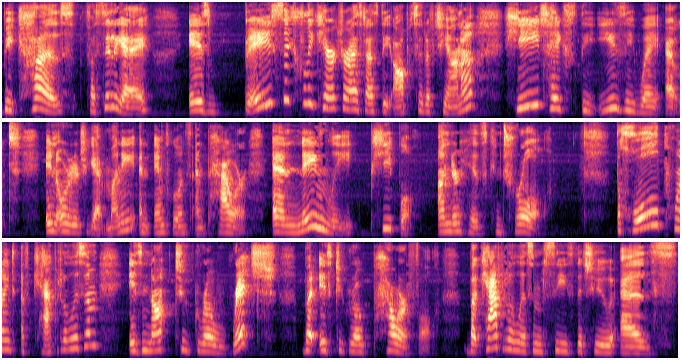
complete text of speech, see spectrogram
because facilier is basically characterized as the opposite of Tiana. He takes the easy way out in order to get money and influence and power, and namely, people under his control. The whole point of capitalism is not to grow rich, but is to grow powerful. But capitalism sees the two as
